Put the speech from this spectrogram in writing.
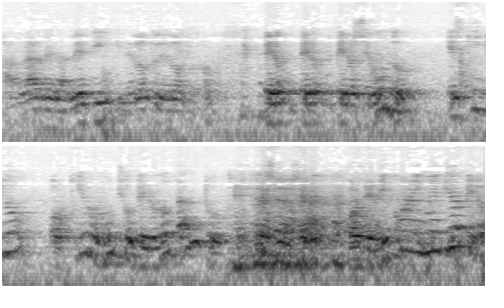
hablar del Atleti y del otro y del otro, ¿no? Pero, pero, pero segundo, es que yo os quiero mucho, pero no tanto. Os dedico una y media, pero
